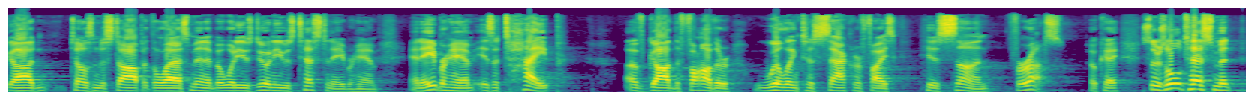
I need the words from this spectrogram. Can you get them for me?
God tells him to stop at the last minute, but what he was doing, he was testing Abraham. And Abraham is a type of God the Father willing to sacrifice his son for us. Okay? So there's Old Testament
